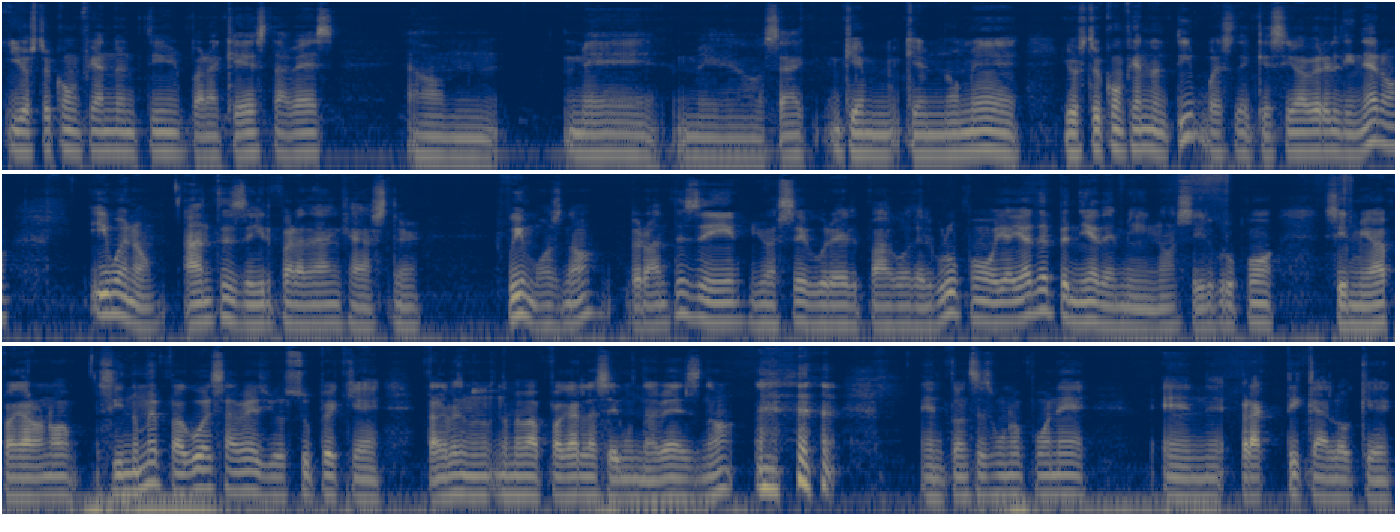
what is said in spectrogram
yo estoy confiando en ti para que esta vez um, me, me, o sea, que, que no me, yo estoy confiando en ti, pues, de que sí va a haber el dinero. Y bueno, antes de ir para Lancaster, fuimos, ¿no? Pero antes de ir, yo aseguré el pago del grupo y ya dependía de mí, ¿no? Si el grupo, si me iba a pagar o no. Si no me pagó esa vez, yo supe que tal vez no me va a pagar la segunda vez, ¿no? Entonces uno pone en práctica lo que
